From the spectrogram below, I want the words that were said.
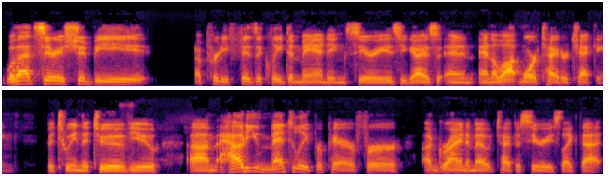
well, that series should be a pretty physically demanding series, you guys, and and a lot more tighter checking between the two of you. Um, how do you mentally prepare for a grind them out type of series like that?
